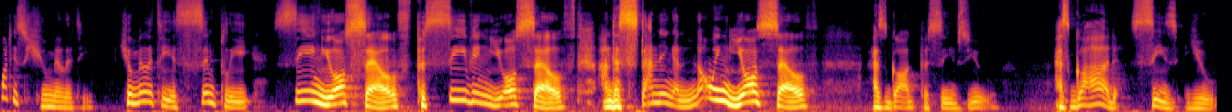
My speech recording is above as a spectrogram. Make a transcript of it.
what is humility? Humility is simply seeing yourself, perceiving yourself, understanding and knowing yourself as God perceives you, as God sees you.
